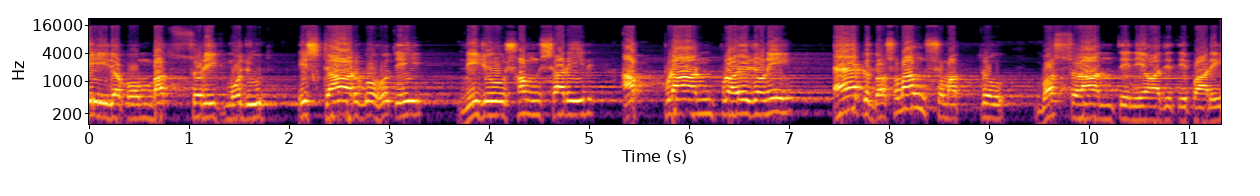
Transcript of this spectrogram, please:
এই রকম বাৎসরিক মজুদ ইষ্টার্গ হতে নিজ সংসারের আপ্রাণ প্রয়োজনে এক দশমাংশ মাত্র বৎসরান্তে নেওয়া যেতে পারে।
